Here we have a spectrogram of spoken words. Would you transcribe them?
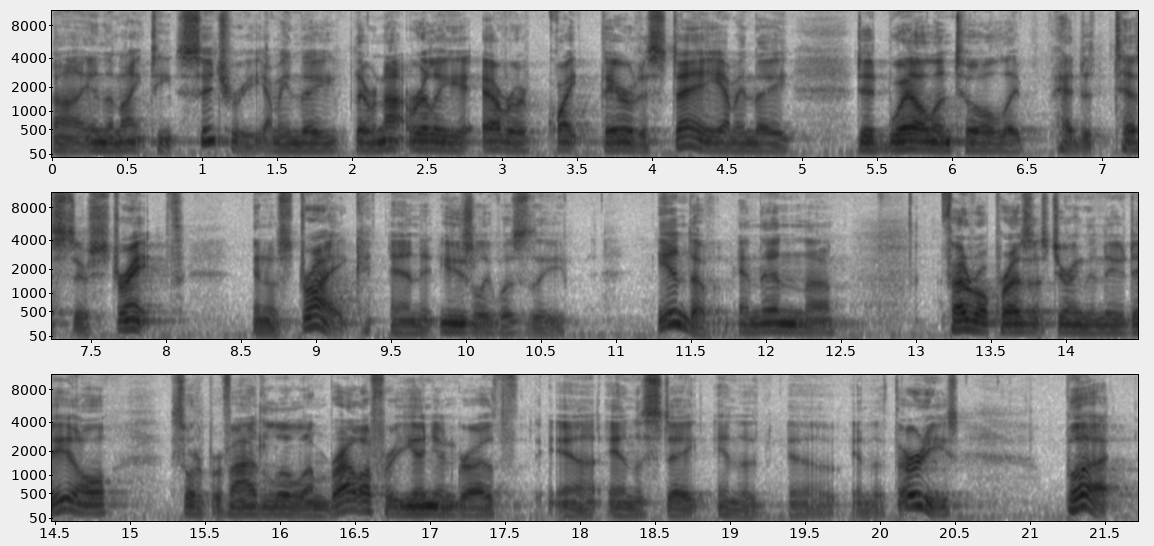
uh, in the 19th century. I mean, they, they were not really ever quite there to stay. I mean, they did well until they had to test their strength in a strike, and it usually was the end of it. And then uh, federal presence during the New Deal sort of provided a little umbrella for union growth in, in the state in the uh, in the 30s, but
